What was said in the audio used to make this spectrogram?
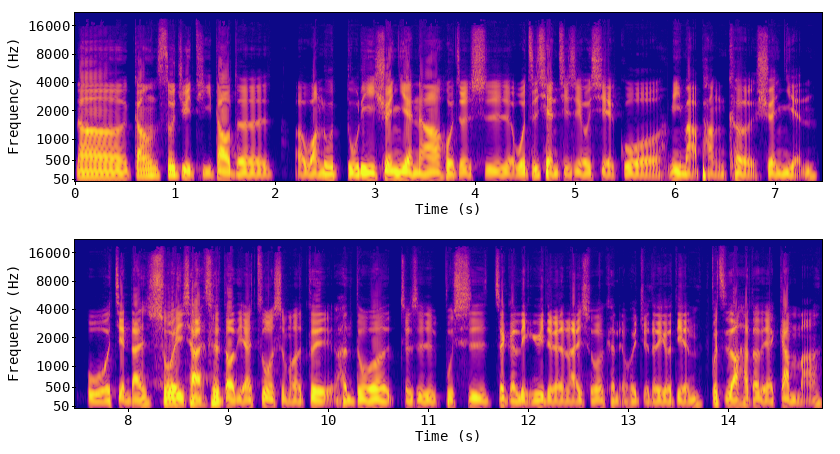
那刚苏局提到的。呃网络独立宣言啊，或者是我之前其实有写过密码朋克宣言。我简单说一下这到底在做什么，对很多就是不是这个领域的人来说，可能会觉得有点不知道他到底在干嘛。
